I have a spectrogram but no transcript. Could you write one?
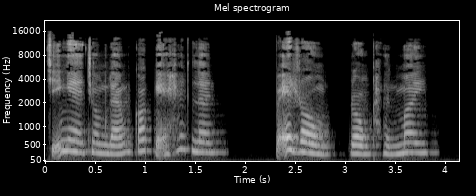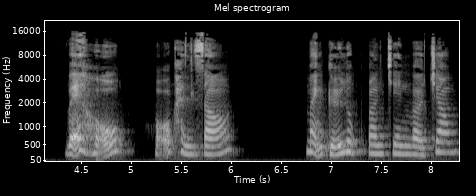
Chỉ nghe trong đám có kẻ hét lên, vẽ rồng, rồng thành mây, vẽ hổ, hổ thành gió. Mạnh Tiểu Lục lon chen vào trong,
